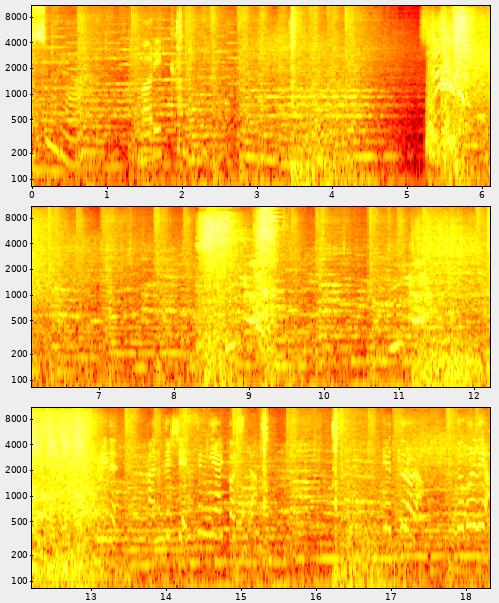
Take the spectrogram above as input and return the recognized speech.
숨어라. 머리카락. 우리는 반드시 승리할 것이다. 꿰뚫어라, 누블리야.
